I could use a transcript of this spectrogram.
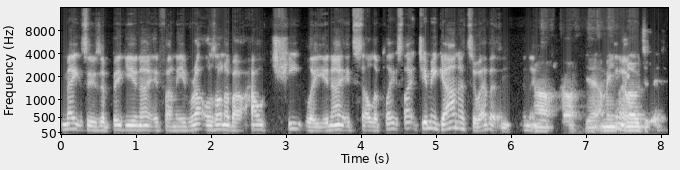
mates who's a big United fan. He rattles on about how cheaply United sell the plates, like Jimmy Garner to Everton. Oh God, yeah. I mean, you know, loads of it.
